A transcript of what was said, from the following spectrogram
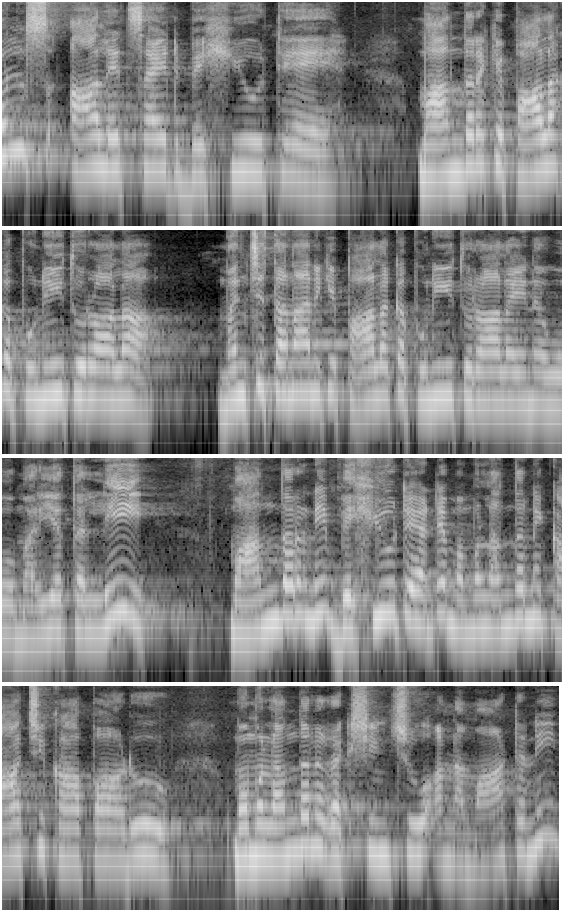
ఉన్స్ ఆల్ ఎట్ సైడ్ బెహ్యూటే మా అందరికి పాలక పునీతురాల మంచితనానికి పాలక పునీతురాలైన ఓ మరియ తల్లి మా అందరినీ బెహ్యూటే అంటే మమ్మల్ని అందరినీ కాచి కాపాడు మమ్మల్ని అందరిని రక్షించు అన్న మాటని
